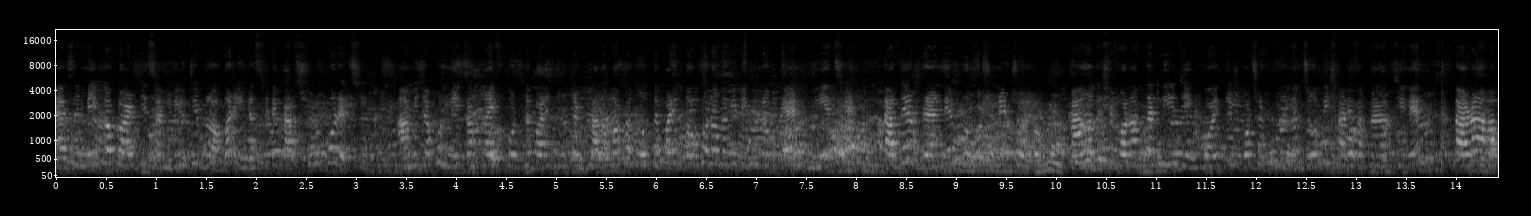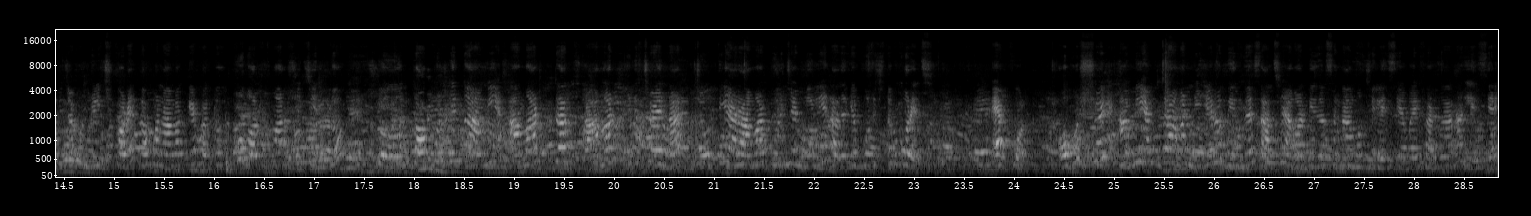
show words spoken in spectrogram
as a makeup artist and beauty blogger ইন্ডাস্ট্রিতে কাজ শুরু করেছি। আমি যখন মেকআপ লাইভ করতে পারি দুটো ভালো কথা বলতে পারি, তখন আমাকে বিভিন্ন ব্র্যান্ড নিয়েছে। তাদের ব্র্যান্ডের প্রমোশনের জন্য। বাংলাদেশে ওয়ান অফ দ্য লিডিং পঁয়ত্রিশ বছর পুরনো জ্যোতি শাড়িজ আপনারা চিনেন। তারা আমাকে যখন রিচ করে, তখন আমাকে হয়তো খুব অল্প মানুষই চিনল তো তখন কিন্তু আমি আমারটা, আমার পরিচয় না জ্যোতি আর আমার পরিচয় মিলিয়ে তাদেরকে পরিচিত করেছি। এখন, অবশ্যই আমি একটা আমার নিজেরও বিজনেস আছে। আমার বিজনেসের নাম হচ্ছে লেসিয়া বাই ফারজানা, লেসিয়া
